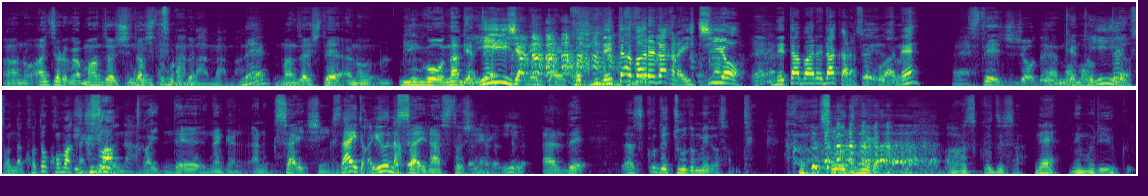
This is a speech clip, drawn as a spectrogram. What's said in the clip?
あの、あいつらが漫才しだすところで、ね、漫才して、あの、リンゴを投げて。いいじゃねえかよ。ネタバレだから一応。ネタバレだからそこはね。ステージ上で受けもういいよ、そんなこと細かく言うな。とか言って、なんか、あの、臭いシーン。臭いとか言うな。臭いラストシーン。いいよ。あれで、あそこでちょうど目が覚めて。ちょうど目が覚めて。あそこでさ、ね。眠りゆく。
